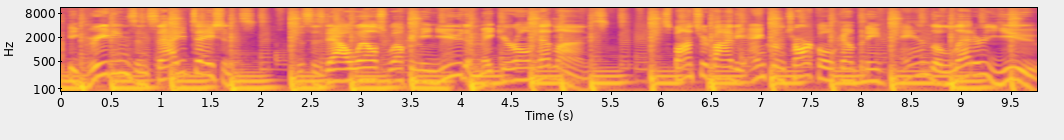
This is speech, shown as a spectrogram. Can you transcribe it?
Happy greetings and salutations. This is Dal Welsh welcoming you to Make Your Own Headlines. Sponsored by the Ankrum Charcoal Company and the letter U.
